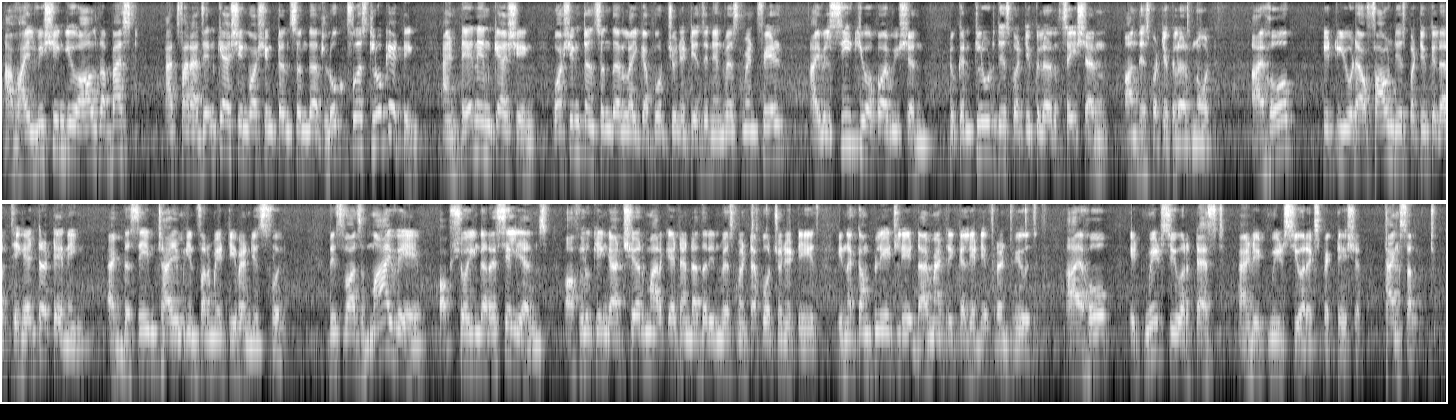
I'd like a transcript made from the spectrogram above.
Uh, while wishing you all the best as far as encashing Washington Sundar, look first locating and then encashing Washington Sundar like opportunities in investment field. I will seek your permission to conclude this particular session on this particular note. I hope it you would have found this particular thing entertaining at the same time informative and useful. This was my way of showing the resilience of looking at share market and other investment opportunities in a completely diametrically different views. I hope it meets your test and it meets your expectation. Thanks a lot.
